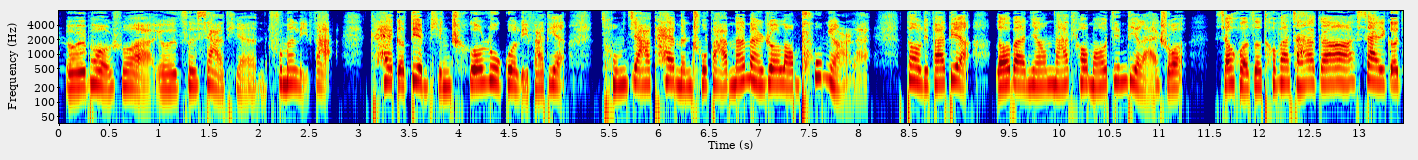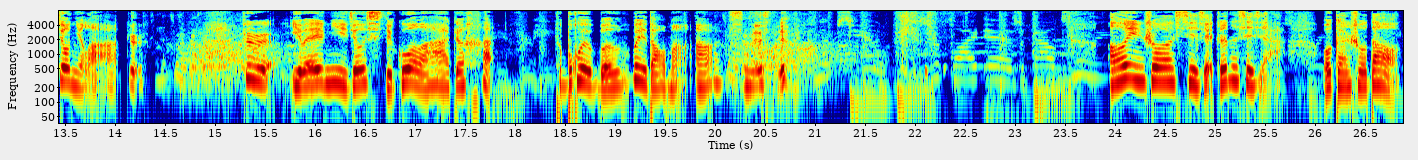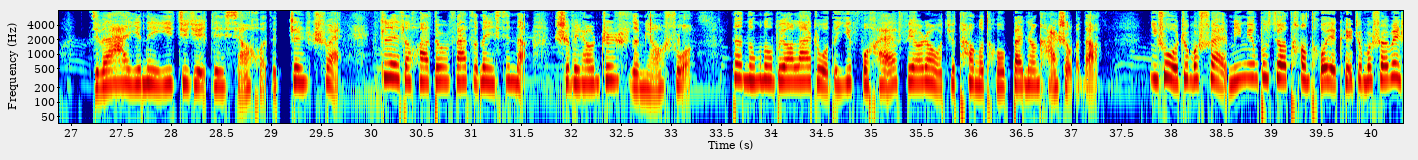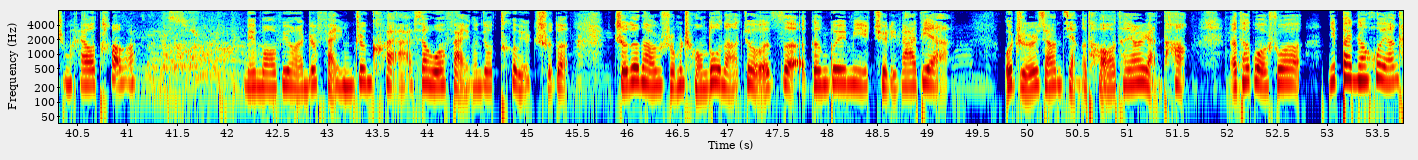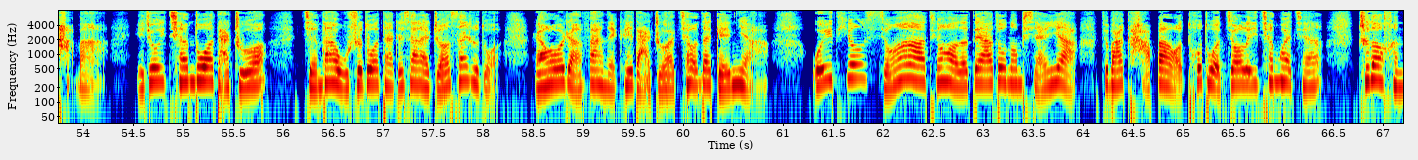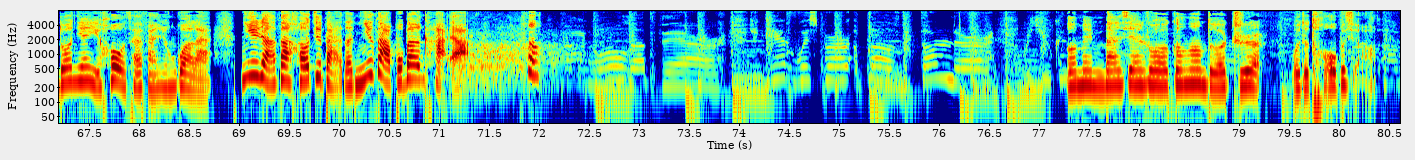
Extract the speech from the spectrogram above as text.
有位朋友说啊，有一次夏天出门理发，开个电瓶车路过理发店，从家开门出发，满满热浪扑面而来。到理发店，老板娘拿条毛巾递来说：“小伙子，头发擦干啊，下一个就你了啊！”这，这是以为你已经洗过了哈，这汗，他不会闻味道吗？啊，洗没洗？敖印 说：“谢谢，真的谢谢啊，我感受到。”几位阿姨那一句句“这小伙子真帅”之类的话都是发自内心的，是非常真实的描述。但能不能不要拉着我的衣服，还非要让我去烫个头、办张卡什么的？你说我这么帅，明明不需要烫头也可以这么帅，为什么还要烫啊？没毛病啊，这反应真快啊！像我反应就特别迟钝，迟钝到什么程度呢？就有一次跟闺蜜去理发店。我只是想剪个头，他想染烫，然后他跟我说：“你办张会员卡嘛，也就一千多打折，剪发五十多，打折下来只要三十多。然后我染发呢也可以打折，钱我再给你啊。”我一听，行啊，挺好的，大家都能便宜啊，就把卡办了，妥妥交了一千块钱。直到很多年以后才反应过来，你染发好几百的，你咋不办卡呀？哼！峨眉米半仙说：“刚刚得知。”我的头不行，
